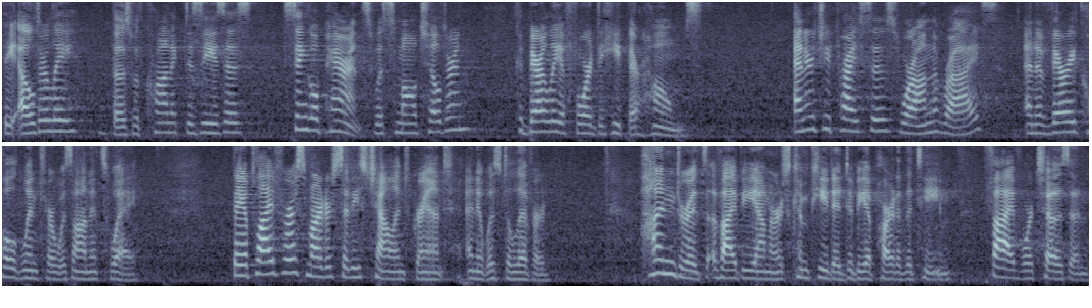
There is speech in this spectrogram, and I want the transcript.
the elderly, those with chronic diseases, single parents with small children, could barely afford to heat their homes. Energy prices were on the rise, and a very cold winter was on its way. They applied for a Smarter Cities Challenge grant, and it was delivered. Hundreds of IBMers competed to be a part of the team. Five were chosen.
